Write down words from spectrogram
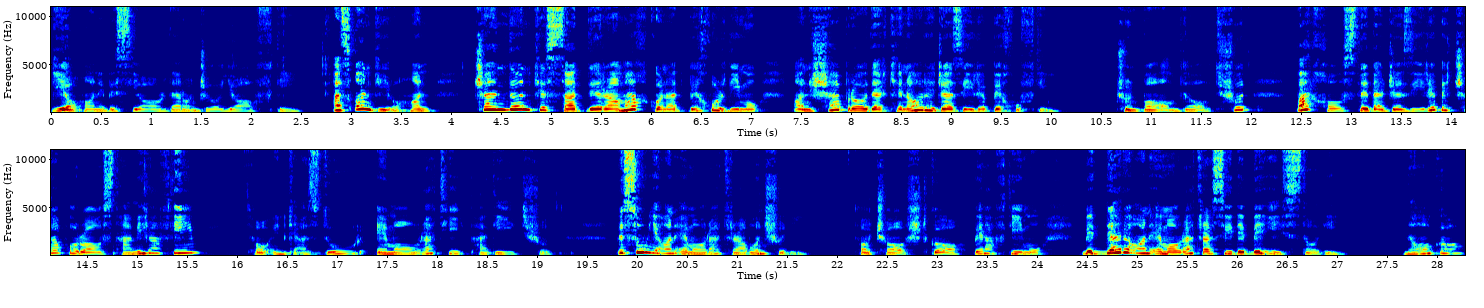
گیاهان بسیار در آنجا یافتیم از آن گیاهان چندان که صد رمق کند بخوردیم و آن شب را در کنار جزیره بخفتیم. چون بامداد شد برخواسته در جزیره به چپ و راست همی رفتیم تا اینکه از دور امارتی پدید شد. به سوی آن امارت روان شدیم. تا چاشتگاه برفتیم و به در آن امارت رسیده به ایستادیم ناگاه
